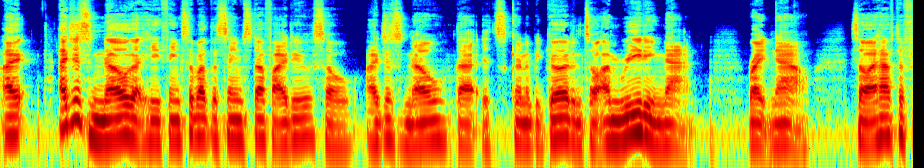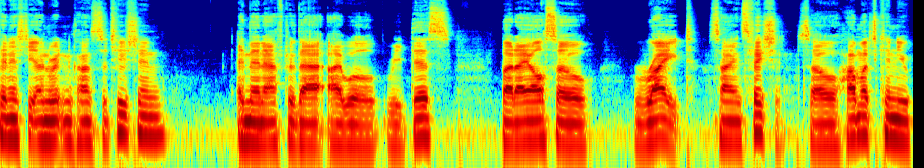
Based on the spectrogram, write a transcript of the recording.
I I just know that he thinks about the same stuff I do. So I just know that it's going to be good. And so I'm reading that right now. So I have to finish the unwritten constitution. And then after that, I will read this. But I also write science fiction. So, how much can you.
